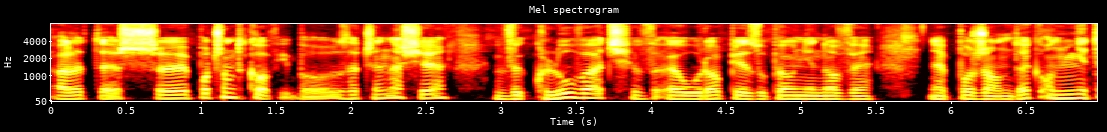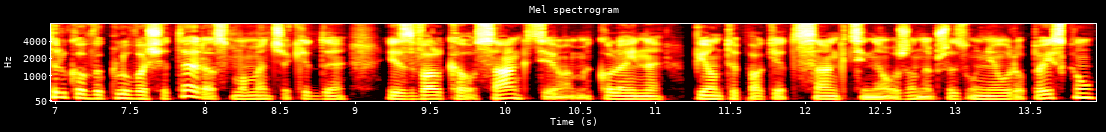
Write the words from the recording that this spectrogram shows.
ale też y, początkowi, bo zaczyna się wykluwać w Europie zupełnie nowy e, porządek. On nie tylko wykluwa się teraz, w momencie, kiedy jest walka o sankcje, mamy kolejny piąty pakiet sankcji nałożony przez Unię Europejską,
